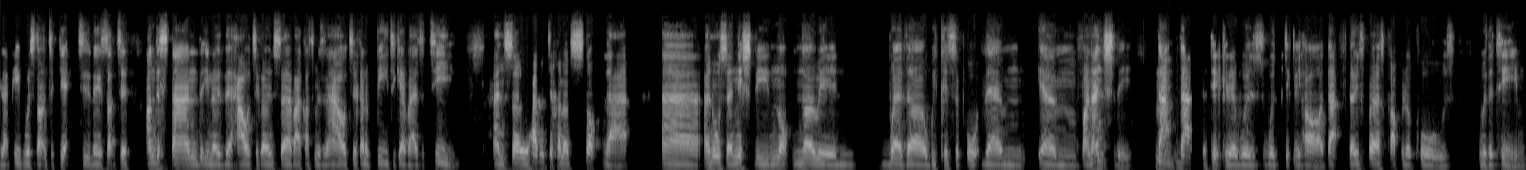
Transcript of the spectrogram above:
that people were starting to get to. They start to understand you know the how to go and serve our customers and how to kind of be together as a team. And so having to kind of stop that uh, and also initially not knowing whether we could support them um, financially that mm. that particular was was particularly hard. That those first couple of calls with the team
